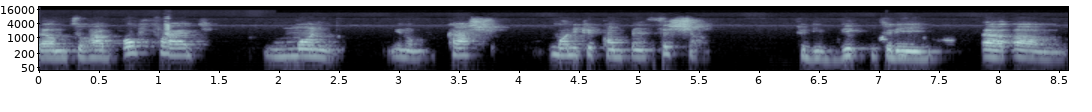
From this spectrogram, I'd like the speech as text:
um, to have offered money, you know, cash monetary compensation to the victim, to the, uh, um,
